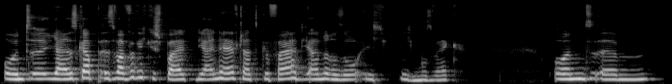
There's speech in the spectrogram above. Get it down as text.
Und äh, ja, es gab, es war wirklich gespalten. Die eine Hälfte hat es gefeiert, die andere so, ich, ich muss weg. Und ähm,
